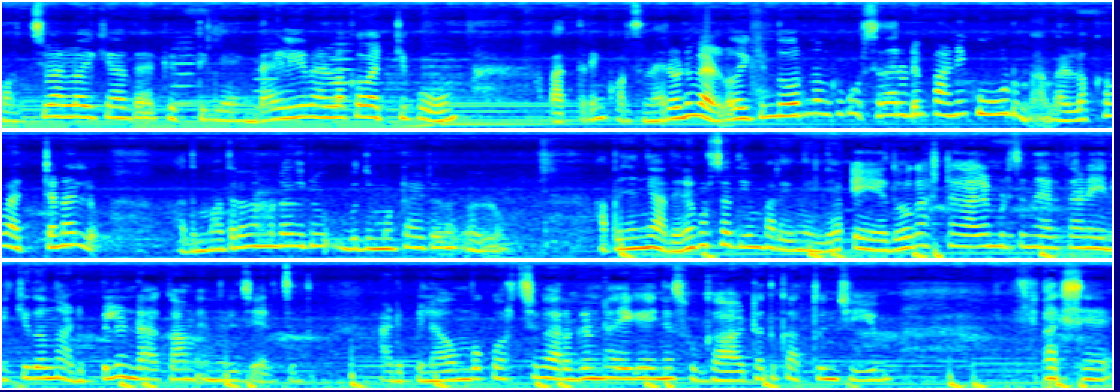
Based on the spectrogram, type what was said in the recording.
കുറച്ച് വെള്ളം ഒഴിക്കാതെ കിട്ടില്ല. എന്തായാലും ഈ വെള്ളമൊക്കെ വറ്റി പോവും അപ്പം അത്രയും കുറച്ച് നേരം കൂടി വെള്ളം ഒഴിക്കും തോറും നമുക്ക് കുറച്ച് നേരം കൂടി പണി കൂടും. വെള്ളമൊക്കെ വറ്റണമല്ലോ. അതുമാത്രമേ നമ്മുടെ ഒരു ബുദ്ധിമുട്ടായിട്ട് ഉള്ളൂ. അപ്പം ഞാൻ അതിനെക്കുറിച്ച് അധികം പറയുന്നില്ല. ഏതോ കഷ്ടകാലം പിടിച്ച നേരത്താണ് എനിക്കിതൊന്ന് അടുപ്പിലുണ്ടാക്കാം എന്ന് വിചാരിച്ചത്. അടുപ്പിലാവുമ്പോൾ കുറച്ച് വിറകുണ്ടായി കഴിഞ്ഞാൽ സുഖമായിട്ട് അത് കത്തും ചെയ്യും. പക്ഷേ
